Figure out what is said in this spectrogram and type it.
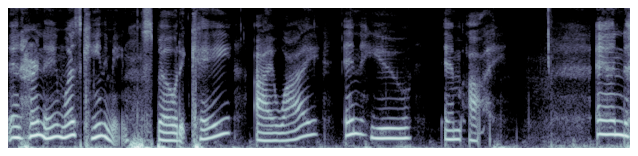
and her name was Kiynumi, spelled K I Y N U M I. And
